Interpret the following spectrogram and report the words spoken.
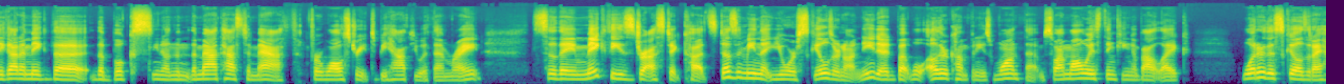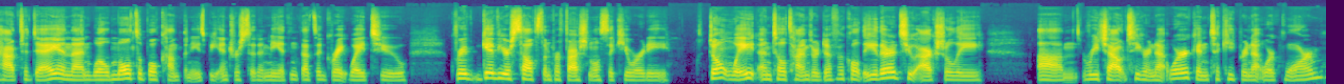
they got to make the the books you know the, the math has to math for wall street to be happy with them right? So they make these drastic cuts. Doesn't mean that your skills are not needed but will other companies want them? So i'm always thinking about like what are the skills that i have today and then will multiple companies be interested in me? I think that's a great way to give yourself some professional security. Don't wait until times are difficult either to actually um, reach out to your network and to keep your network warm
